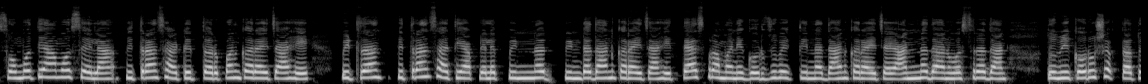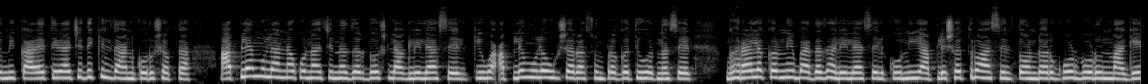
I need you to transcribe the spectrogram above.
सोमवती अमावस्येला पित्रांसाठी तर्पण करायचं आहे. पित्रां पित्रांसाठी आपल्याला पिंड पिंडदान करायचं आहे. त्याचप्रमाणे गरजू व्यक्तींना दान करायचं आहे. अन्नदान वस्त्रदान तुम्ही करू शकता. तुम्ही काळ्या तिळाचे देखील दान करू शकता. आपल्या मुलांना कोणाची नजर दोष लागलेले असेल किंवा आपले मुलं हुशार असून प्रगती होत नसेल घराला करणी बाधा झालेली असेल कोणी आपले शत्रू असेल तोंडावर गोड बोडून मागे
